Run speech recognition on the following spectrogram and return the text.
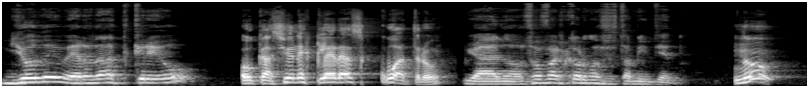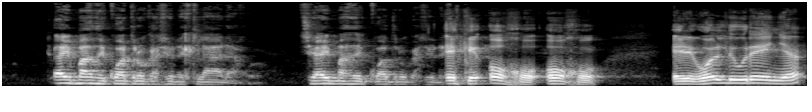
yo de verdad creo. Ocasiones claras, 4. Ya no, SofaScore nos está mintiendo. ¿No? Hay más de cuatro ocasiones claras, weón. Si hay más de cuatro ocasiones. Es que, ojo, ojo. El gol de Ureña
